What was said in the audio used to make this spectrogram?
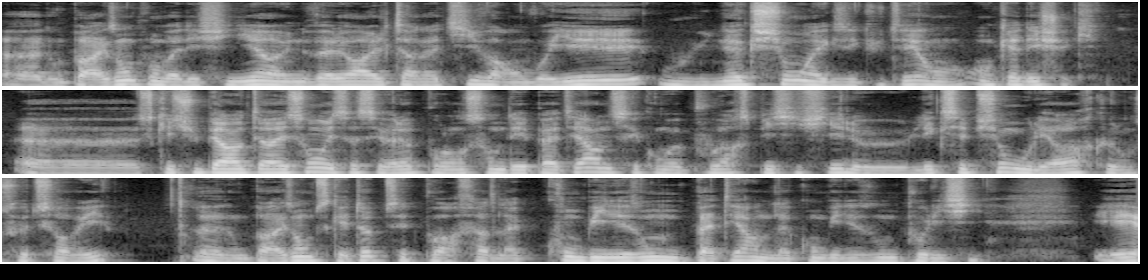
Euh, donc par exemple, on va définir une valeur alternative à renvoyer ou une action à exécuter en, cas d'échec. Euh, ce qui est super intéressant, et ça c'est valable pour l'ensemble des patterns, c'est qu'on va pouvoir spécifier l'exception ou l'erreur que l'on souhaite surveiller. Euh, donc par exemple, ce qui est top, c'est de pouvoir faire de la combinaison de patterns, de la combinaison de policy. Et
